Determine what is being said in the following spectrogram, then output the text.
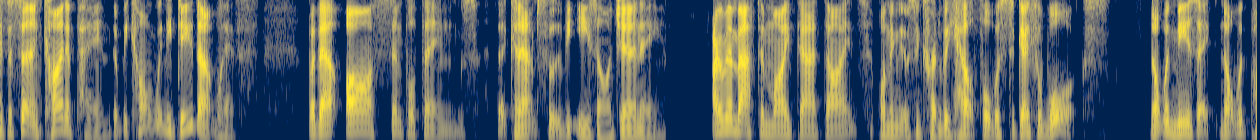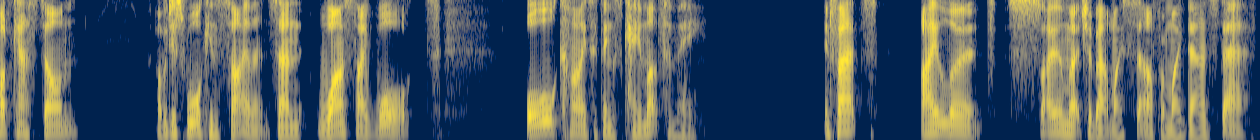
is a certain kind of pain that we can't really do that with. But there are simple things that can absolutely ease our journey. I remember after my dad died, one thing that was incredibly helpful was to go for walks, not with music, not with podcasts on. I would just walk in silence. And whilst I walked, all kinds of things came up for me. In fact, I learnt so much about myself from my dad's death.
